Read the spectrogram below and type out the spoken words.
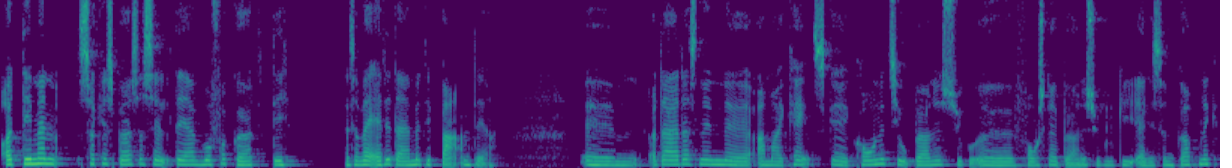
Og det man så kan spørge sig selv, det er, hvorfor gør det det? Altså hvad er det, der er med det barn der? Øhm, og der er der sådan en øh, amerikansk øh, kognitiv børnepsyko- øh, forsker i børnepsykologi, Alison Gopnik,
